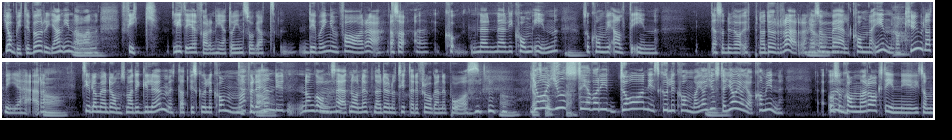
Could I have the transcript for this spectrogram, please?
jobbigt i början innan Ja. man fick lite erfarenhet och insåg att det var ingen fara. Alltså, kom, när, när vi kom in så kom vi alltid in Alltså det var öppna dörrar. Ja. Alltså välkomna in, vad kul att ni är här. Ja. till och med de som hade glömt att vi skulle komma. För det hände ju någon gång så här att någon öppnade dörren och tittade frågande på oss. Ja, Ja, just det, jag var det idag ni skulle komma. Ja, just det, ja, ja, ja, kom in. Och så kommer man rakt in i liksom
